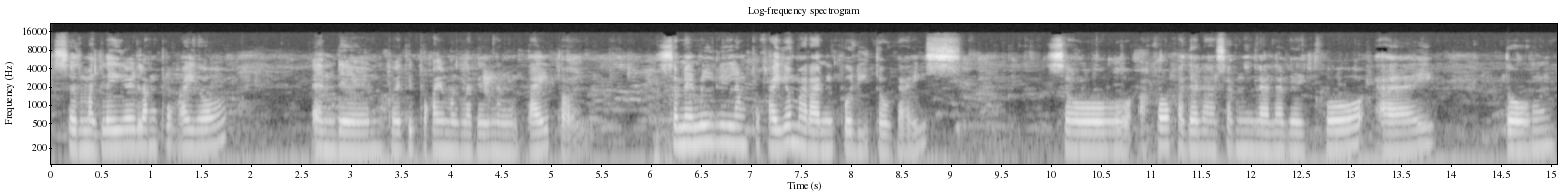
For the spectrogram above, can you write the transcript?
So, mag-layer lang po kayo. And then, pwede po kayo maglagay ng title. So, mamili lang po kayo. Marami po dito, guys. So, ako kadalasang nilalagay ko ay itong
